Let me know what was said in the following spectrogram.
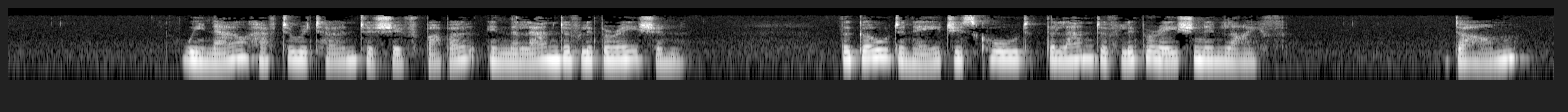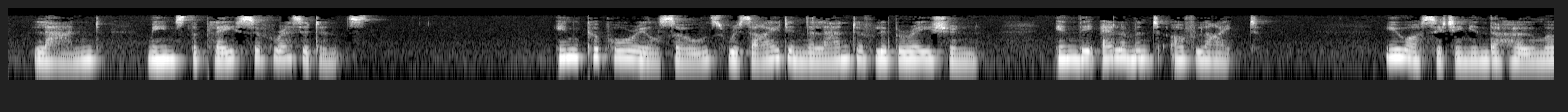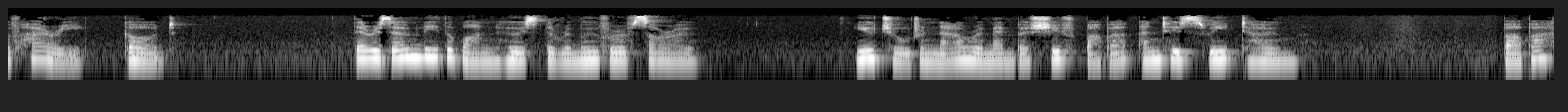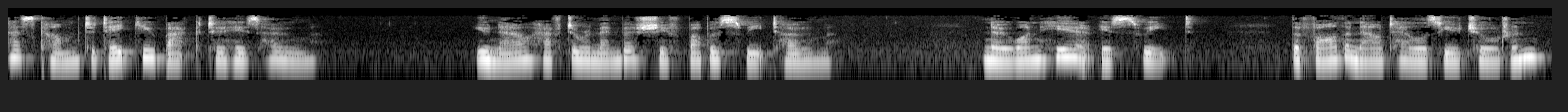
We now have to return to Shiv Baba in the land of liberation. The Golden Age is called the land of liberation in life. Dham, land, means the place of residence. Incorporeal souls reside in the land of liberation, in the element of light. You are sitting in the home of Hari, God. There is only the one who is the remover of sorrow. You children now remember Shiv Baba and his sweet home. Baba has come to take you back to his home. you now have to remember Shiv Baba's sweet home. No one here is sweet. The Father now tells you, children,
